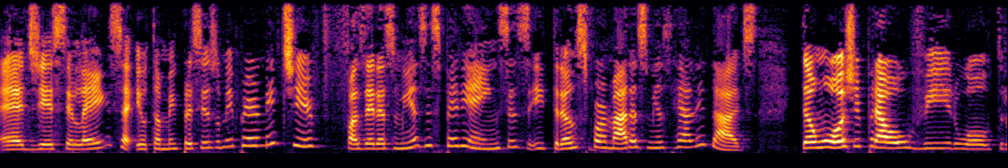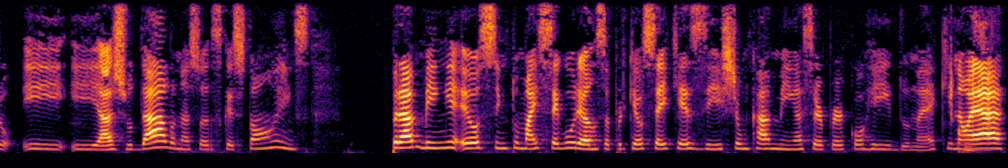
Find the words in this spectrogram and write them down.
é, de excelência, eu também preciso me permitir fazer as minhas experiências e transformar as minhas realidades. Então, hoje, para ouvir o outro e, e ajudá-lo nas suas questões, para mim, eu sinto mais segurança, porque eu sei que existe um caminho a ser percorrido, né? Que não é.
